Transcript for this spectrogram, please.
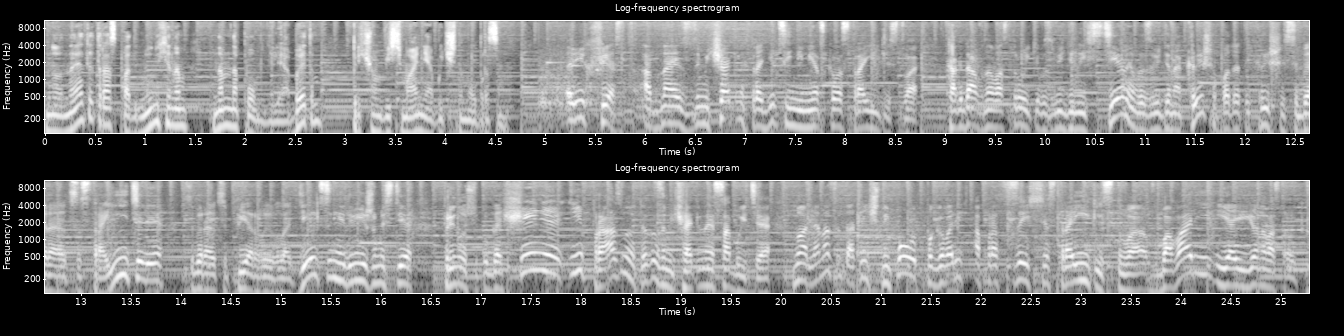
Но на этот раз под Мюнхеном нам напомнили об этом, причем весьма необычным образом. Рихфест – одна из замечательных традиций немецкого строительства. Когда в новостройке возведены стены, возведена крыша, под этой крышей собираются строители, собираются первые владельцы недвижимости, приносят угощения и празднуют это замечательное событие. Ну а для нас это отличный повод поговорить о процессе строительства в Баварии и о ее новостройках.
